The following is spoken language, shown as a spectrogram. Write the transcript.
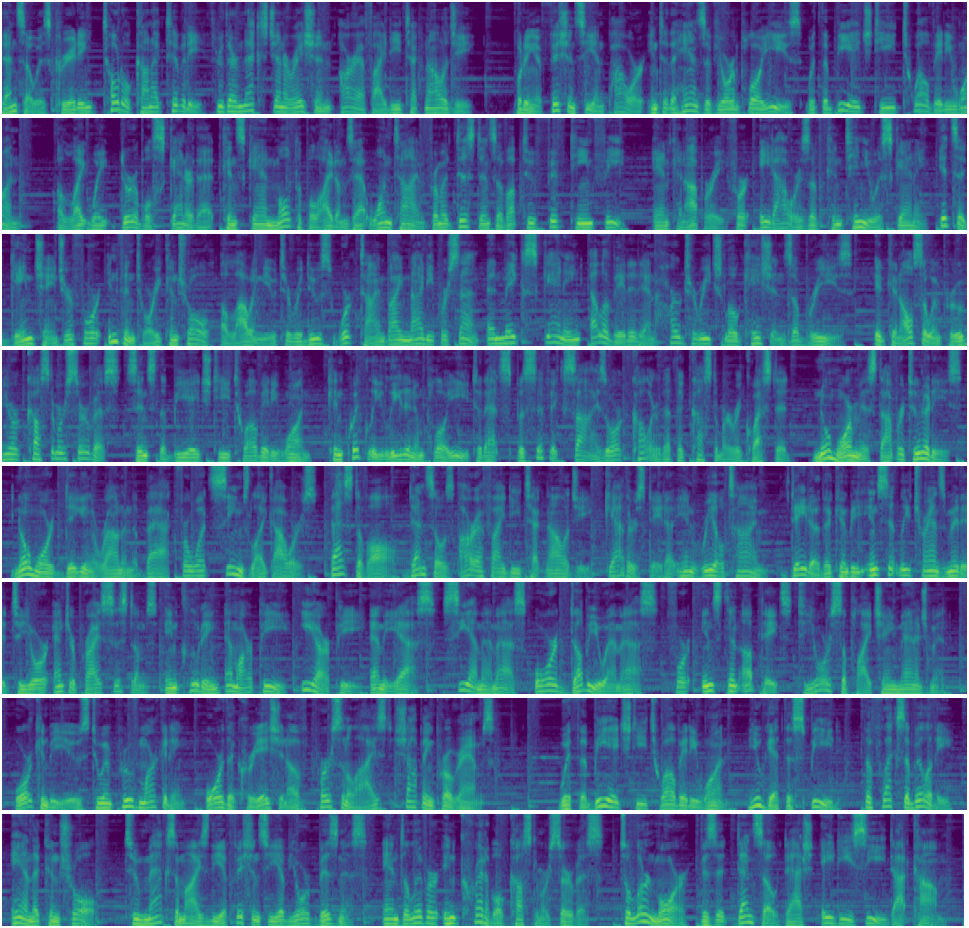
Denso is creating total connectivity through their next generation RFID technology, putting efficiency and power into the hands of your employees with the BHT 1281, a lightweight, durable scanner that can scan multiple items at one time from a distance of up to 15 feet and can operate for 8 hours of continuous scanning. It's a game changer for inventory control, allowing you to reduce work time by 90% and make scanning elevated and hard to reach locations a breeze. It can also improve your customer service since the BHT 1281 can quickly lead an employee to that specific size or color that the customer requested. No more missed opportunities. No more digging around in the back for what seems like hours. Best of all, Denso's RFID technology gathers data in real time. Data that can be instantly transmitted to your enterprise systems, including MRP, ERP, MES, CMMS, or WMS for instant updates to your supply chain management or can be used to improve marketing or the creation of personalized shopping programs. With the BHT 1281, you get the speed, the flexibility, and the control to maximize the efficiency of your business and deliver incredible customer service. To learn more, visit denso-adc.com.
